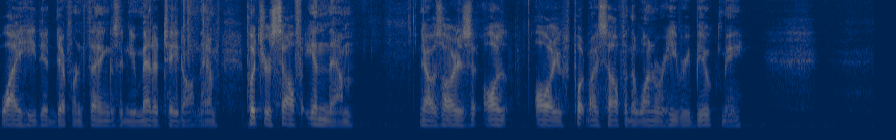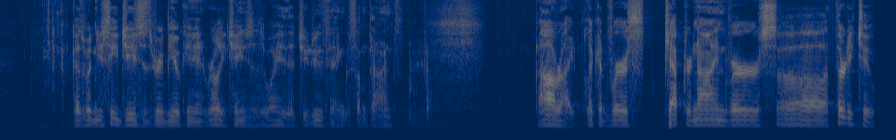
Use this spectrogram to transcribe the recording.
why he did different things, and you meditate on them. Put yourself in them. You know, I was always, always, always put myself in the one where he rebuked me. Because when you see Jesus rebuking, it really changes the way that you do things sometimes. All right, look at verse chapter 9, verse uh, 32.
